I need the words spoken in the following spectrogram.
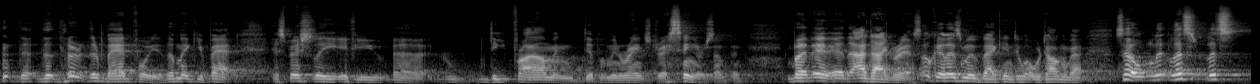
they're, they're, bad for you. They'll make you fat, especially if you uh, deep fry them and dip them in ranch dressing or something. But uh, I digress. Okay, let's move back into what we're talking about. So let, let's let's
